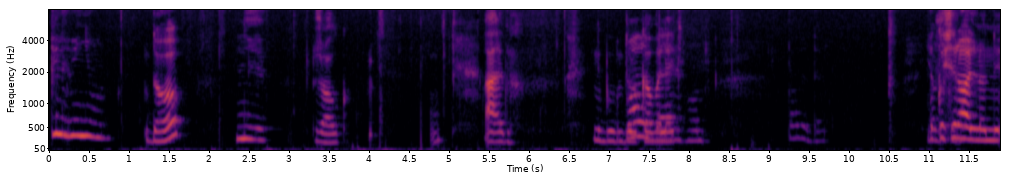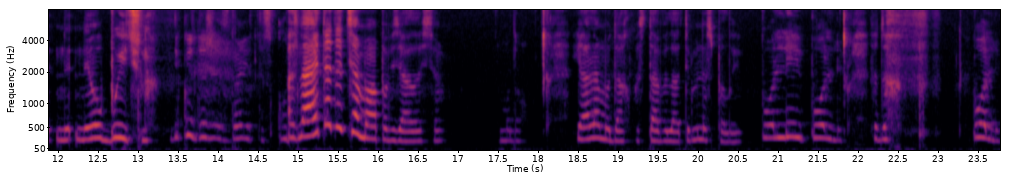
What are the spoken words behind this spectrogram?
Пінгвіньон. Да? Ні. Жалко. Ладно. Не будемо дурака дерево. Якось реально не, не, необично. Якось даже, знаєте, скут. А знаєте, де ця мапа взялася? Мода. Я на модах поставила, а ти мене спалив. Полі, полі, Тоді... полі.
